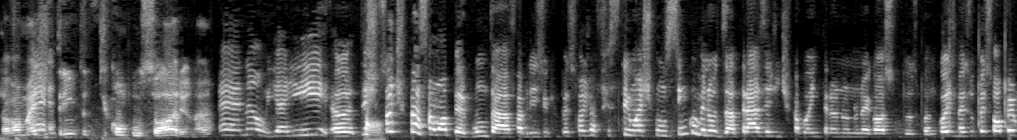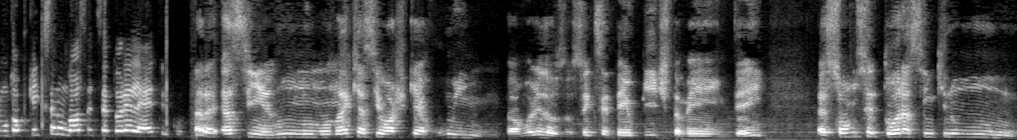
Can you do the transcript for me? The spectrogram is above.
Tava mais é, de 30 de compulsório, né? É, não, e aí, uh, deixa eu só te passar uma pergunta, Fabrício, que o pessoal já fez, tem acho que uns 5 minutos atrás, e a gente acabou entrando no negócio dos bancões, mas o pessoal perguntou por que, que você não gosta de setor elétrico. Cara, é assim, não, não, não é que assim, eu acho que é ruim, pelo amor de Deus, eu sei que você tem o pitch também, tem, é só um setor assim que não,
